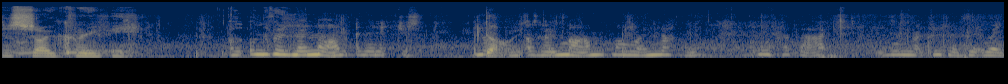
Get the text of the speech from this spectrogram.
That is so creepy. I was on the phone with my mum, and then it just. Died. I was going, Mum, Mum went nothing. Called her back. It wasn't like two times. It went.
